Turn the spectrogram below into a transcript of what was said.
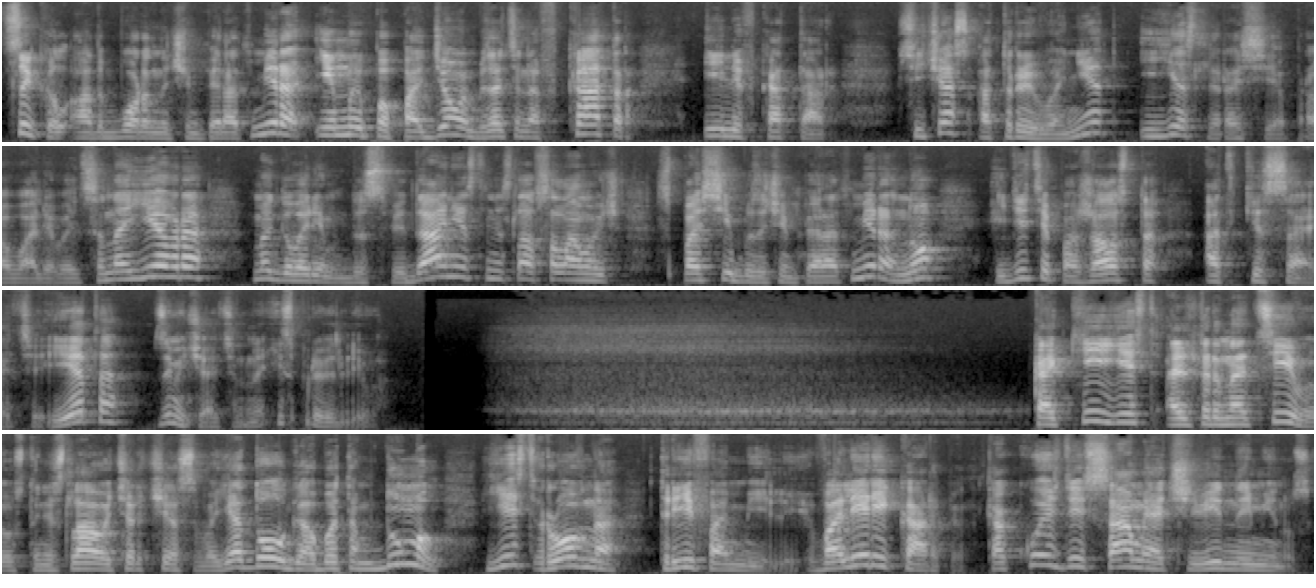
цикл отбора на чемпионат мира, и мы попадем обязательно в Катар или в Катар. Сейчас отрыва нет, и если Россия проваливается на Евро, мы говорим «до свидания, Станислав Саламович, спасибо за чемпионат мира, но идите, пожалуйста, откисайте». И это замечательно и справедливо. Какие есть альтернативы у Станислава Черчесова? Я долго об этом думал. Есть ровно три фамилии. Валерий Карпин. Какой здесь самый очевидный минус?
